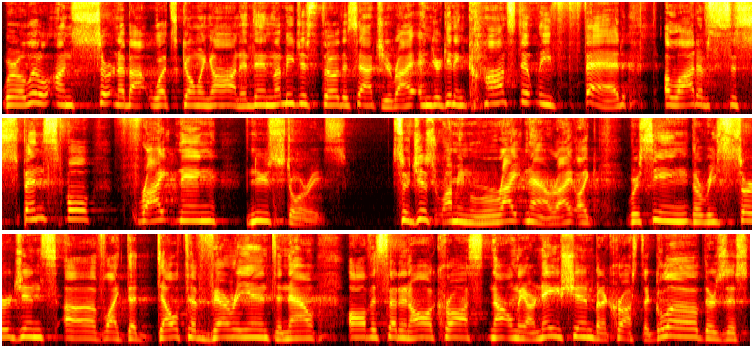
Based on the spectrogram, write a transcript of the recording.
we're a little uncertain about what's going on. And then let me just throw this at you, right? And you're getting constantly fed a lot of suspenseful, frightening news stories. So just, I mean, right now, right? Like we're seeing the resurgence of like the Delta variant, and now all of a sudden, all across not only our nation, but across the globe, there's this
